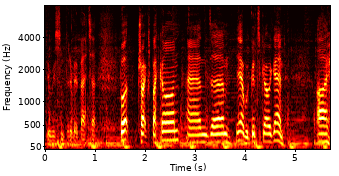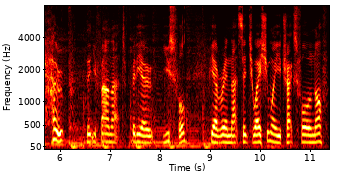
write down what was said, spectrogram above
do with something a bit better. But track's back on and um, yeah, we're good to go again. I hope that you found that video useful. If you're ever in that situation where your track's fallen off,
